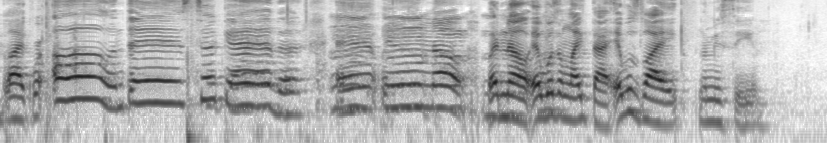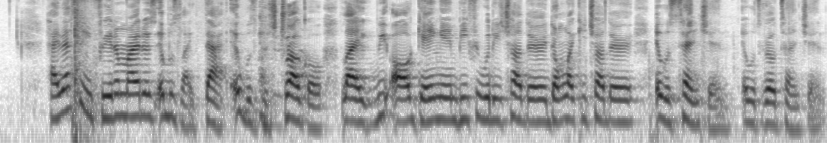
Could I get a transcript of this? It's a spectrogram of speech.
Like we're all in this together, and we mm-hmm. know. But no, it wasn't like that. It was like, let me see. Have you seen Freedom Writers? It was like that. It was the struggle. Like we all ganging, beefing with each other, don't like each other. It was tension. It was real tension.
